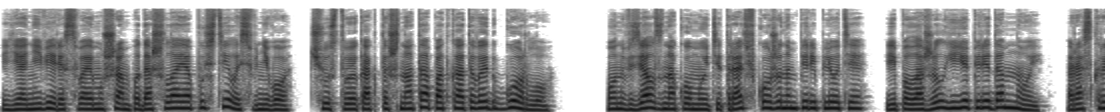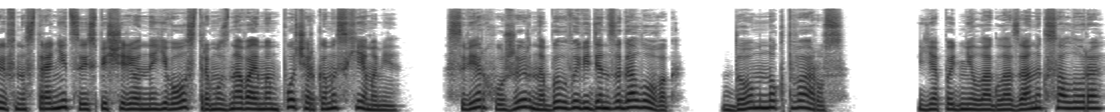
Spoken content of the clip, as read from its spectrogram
Я, не веря своим ушам, подошла и опустилась в него, чувствуя, как тошнота подкатывает к горлу. Он взял знакомую тетрадь в кожаном переплете и положил ее передо мной, раскрыв на странице, испещренной его острым узнаваемым почерком и схемами. Сверху жирно был выведен заголовок «Дом Ноктварус». Я подняла глаза на Ксалора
